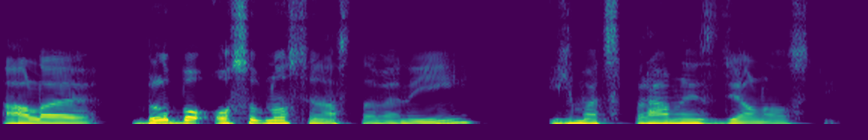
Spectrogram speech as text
ale blbo osobnostne nastavení, ich mať správnej vzdialenosti.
